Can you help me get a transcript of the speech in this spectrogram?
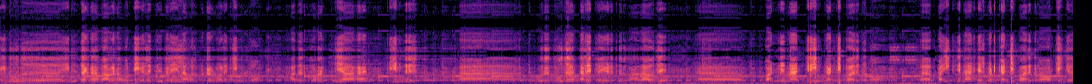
ஐநூறு இருசக்கர வாகன ஓட்டிகளுக்கு விலையில்லாமல் பெட்ரோல் வழங்கியுள்ளோம். அதன் தொடர்ச்சியாக இன்று ஆஹ், ஒரு நூதன தலைப்பை எடுத்திருக்கோம். அதாவது பண்ணுனா கிரீம் கண்டிப்பா இருக்கணும் பைக்குனா ஹெல்மெட் கண்டிப்பா இருக்கணும் அப்படிங்கிற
